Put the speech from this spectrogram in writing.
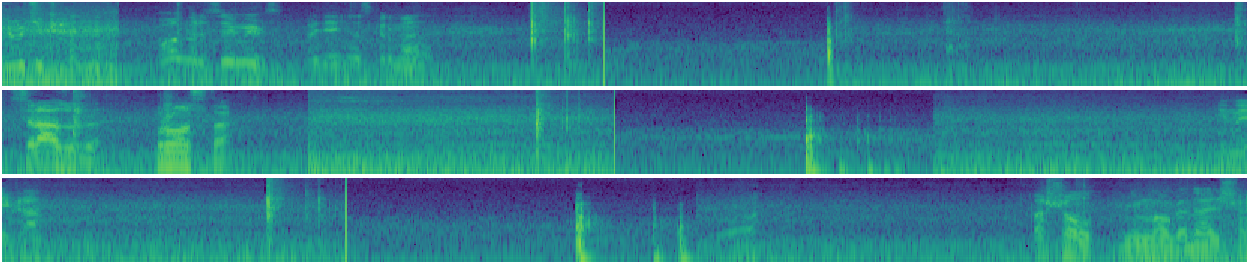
Ключик. Honor 7X. Падение с кармана. Сразу же. Просто. И на экран. Пошел немного дальше.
